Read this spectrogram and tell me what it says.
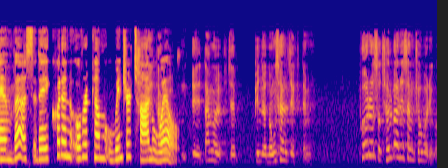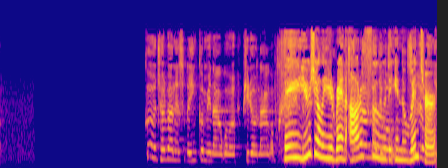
and thus they couldn't overcome winter time well. They usually ran out of food in the winter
